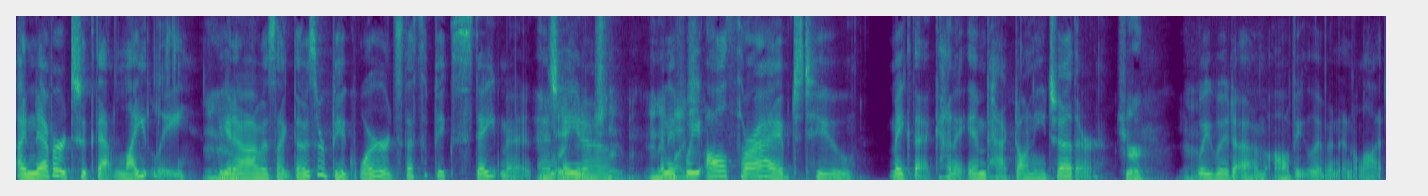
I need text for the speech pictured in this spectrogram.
I never took that lightly. You know, I was like, those are big words. That's a big statement. It's a you huge know, statement. And, And if we all thrived to make that kind of impact on each other, Sure. Yeah. we would um, all be living in a lot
